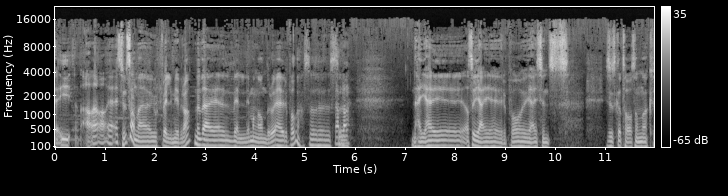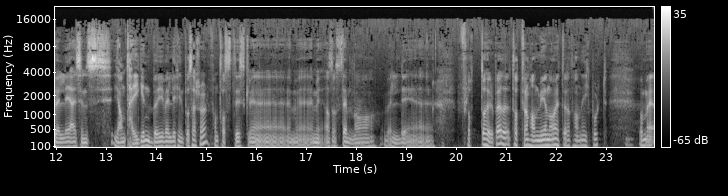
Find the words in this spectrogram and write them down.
Eh, I, ja, jeg syns han har gjort veldig mye bra, men det er veldig mange andre jeg hører på. da. Så, så? Nei, jeg, altså jeg hører på Jeg syns hvis vi skal ta sånn aktuelle Jeg syns Jahn Teigen bøy veldig fint på seg sjøl. Fantastisk med, med, med, altså stemme og veldig eh, flott å høre på. Jeg har tatt fram han mye nå etter at han gikk bort. Og, med,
